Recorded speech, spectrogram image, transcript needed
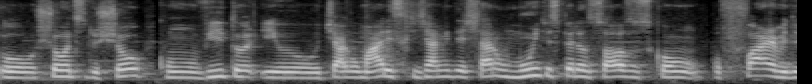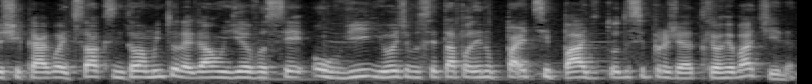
o Show Antes do Show com o Vitor e o Thiago Mares, que já me deixaram muito esperançosos com o farm do Chicago White Sox, então é muito legal um dia você ouvir e hoje você está podendo participar de todo esse projeto que é o Rebatida.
